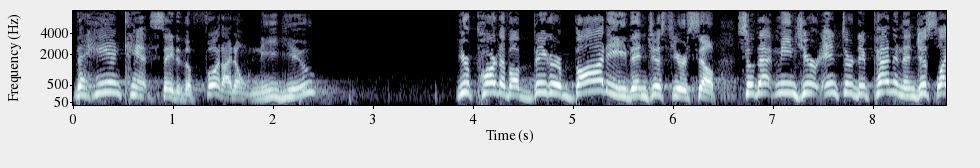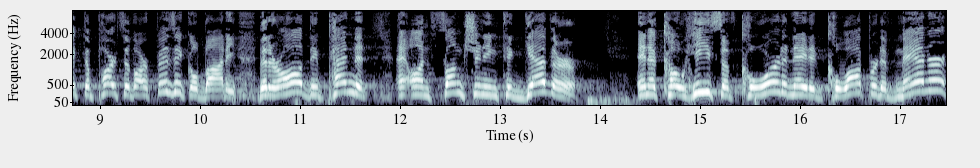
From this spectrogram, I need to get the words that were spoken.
the hand can't say to the foot, I don't need you. You're part of a bigger body than just yourself. So that means you're interdependent. And just like the parts of our physical body that are all dependent on functioning together, in a cohesive, coordinated, cooperative manner.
